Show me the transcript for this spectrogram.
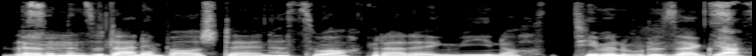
was ähm, sind denn so deine Baustellen? Hast du auch gerade irgendwie noch Themen, wo du sagst, ja,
